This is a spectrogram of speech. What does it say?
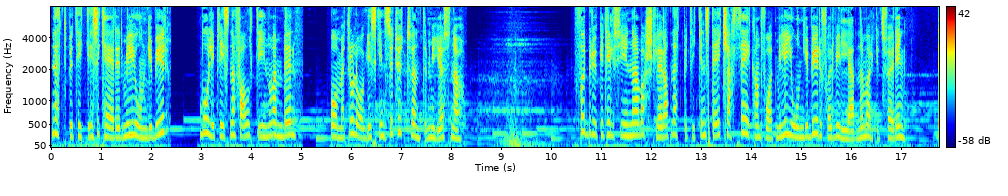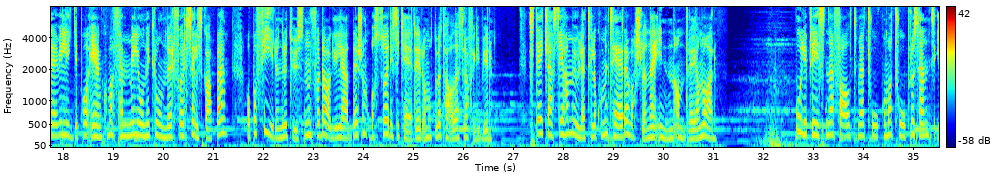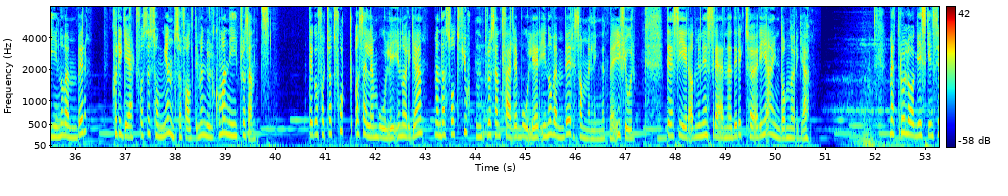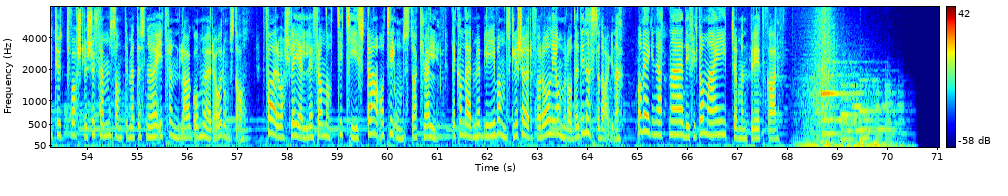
Nettbutikk risikerer milliongebyr. Boligprisene falt i november. Og Meteorologisk institutt venter mye snø. Forbrukertilsynet varsler at nettbutikken Stay Classy kan få et milliongebyr for villedende markedsføring. Det vil ligge på 1,5 millioner kroner for selskapet, og på 400 000 for daglig leder, som også risikerer å måtte betale straffegebyr. Stay Classy har mulighet til å kommentere varslene innen 2. januar. Boligprisene falt med 2,2% i november. Korrigert for sesongen så falt de med 0,9% det går fortsatt fort å selge en bolig i Norge, men det er solgt 14% færre boliger i november sammenlignet med i fjor. Det sier administrerende direktør i Eiendom Norge. Meteorologisk institutt varsler 25 cm snø i Trøndelag og Møre og Romsdal. Farevarselet gjelder fra natt til tirsdag og til onsdag kveld. Det kan dermed bli vanskelige kjøreforhold i området de neste dagene. Og VG-nyhetene de fikk du av meg, Jamund Britt Gahr.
